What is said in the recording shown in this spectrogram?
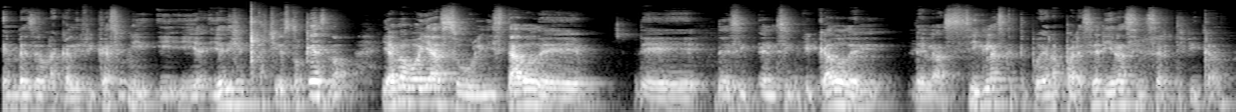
en vez de una calificación. Y, y, yo dije, ah, ¿esto qué es, no? Ya me voy a su listado de, de, el significado de las siglas que te podían aparecer y era sin certificado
